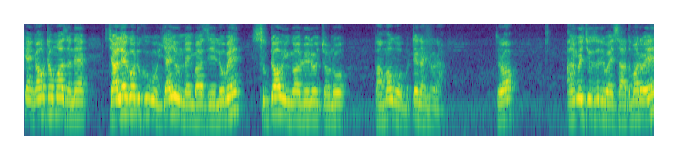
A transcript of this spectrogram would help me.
ကန်ကောင်းထုံးမဆိုနဲ့ရာလဲကောတစ်ခုကိုရယူနိုင်ပါစေလို့ပဲစူတောင်းရင်ကလွှဲလို့ကျွန်တော်တို့ဘာမောက်ကိုမတက်နိုင်တော့တာဆိုတော့အားလုံးပဲကျေးဇူးတင်ပါတယ်စာသမားတို့ရဲ့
